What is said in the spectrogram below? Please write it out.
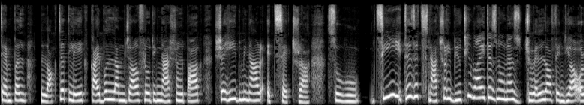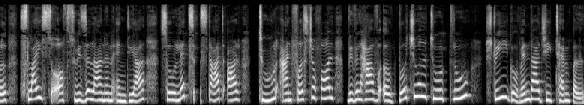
temple, Loktak Lake, Kaibul Lamjao Floating National Park, Shahid Minar, etc. So see it is its natural beauty. Why it is known as jewel of india or a slice of switzerland in india? So let's start our tour. And first of all we will have a virtual tour through Shri Govinda ji temple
